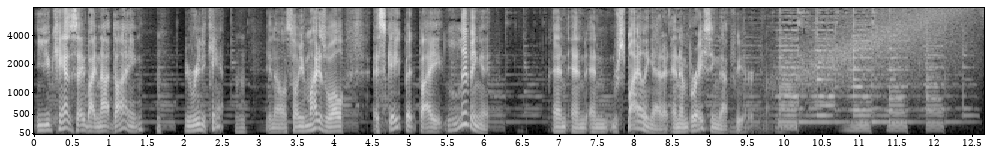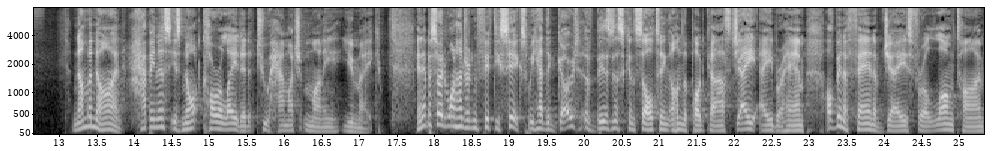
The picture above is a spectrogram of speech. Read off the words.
You can't say by not dying. You really can't. Mm-hmm. You know, so you might as well escape it by living it and and and smiling at it and embracing that fear. You know? Number nine, happiness is not correlated to how much money you make. In episode 156, we had the goat of business consulting on the podcast, Jay Abraham. I've been a fan of Jay's for a long time,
